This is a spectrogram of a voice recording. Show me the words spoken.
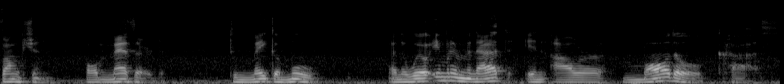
function or method to make a move and we'll implement that in our model class,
